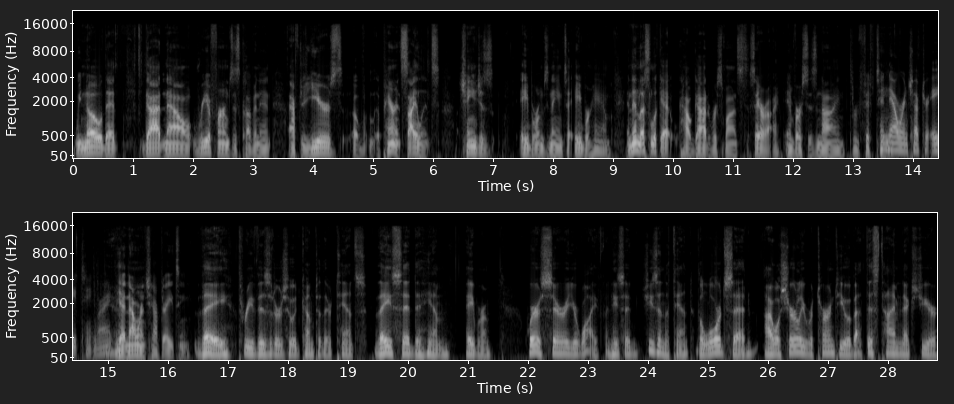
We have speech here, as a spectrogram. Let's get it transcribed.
we know that God now reaffirms his covenant after years of apparent silence, changes Abram's name to Abraham. And then let's look at how God responds to Sarai in verses 9 through 15. And now we're in chapter 18, right? yeah, now we're in chapter 18. They, three visitors who had come to their tents, they said to him, Abram, Where is Sarah your wife? And he said, She's in the tent. The Lord said, I will surely return to you about this time next year,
